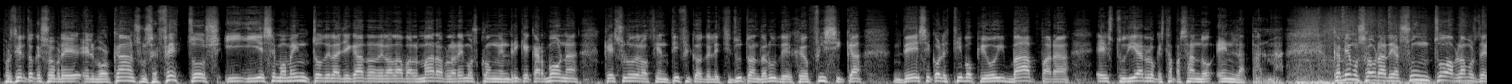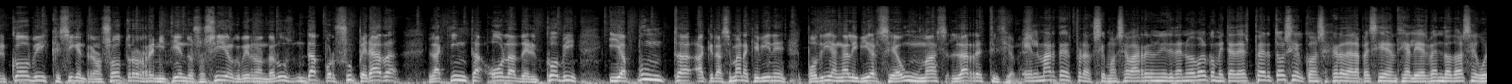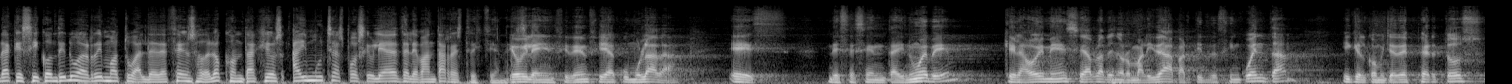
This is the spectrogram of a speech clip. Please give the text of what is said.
Por cierto que sobre el volcán, sus efectos y, ese momento de la llegada de la lava al mar hablaremos con Enrique Carmona, que es uno de los científicos del Instituto Andaluz de Geofísica, de ese colectivo que hoy va para estudiar lo que está pasando en La Palma. Cambiamos ahora de asunto, hablamos del COVID, que sigue entre nosotros, remitiendo, eso sí, el gobierno andaluz da por superada la quinta ola del COVID y apunta a que la semana que viene podrían aliviarse aún más las restricciones. El martes próximo se va a reunir de nuevo el comité de expertos y el consejero de la presidencia, Elías Bendodo, asegura que si continúa el ritmo actual de descenso de los contagios, hay muchas posibilidades de levantar restricciones. Hoy la incidencia acumulada es de 69, que la OMS habla de normalidad a partir de 50 y que el comité de expertos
